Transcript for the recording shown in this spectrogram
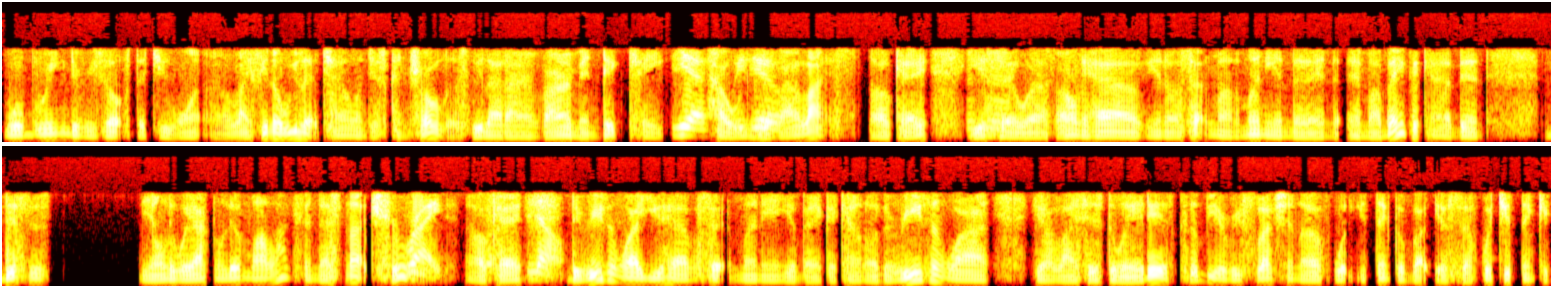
will bring the results that you want in our life. You know, we let challenges control us. We let our environment dictate Yes, how we, we live our life. Okay, you Mhm. say, well, if I only have you know a certain amount of money in the in, in my bank account, then this is the only way I can live my life, and that's not true. Right. Okay. No. The reason why you have a certain money in your bank account, or the reason why your life is the way it is, could be a reflection of what you think about yourself, what you think you're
